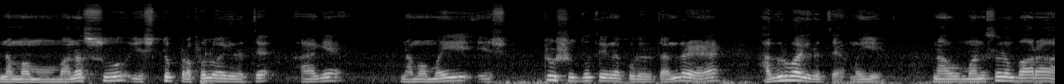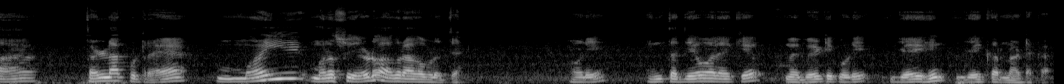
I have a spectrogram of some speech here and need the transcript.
ನಮ್ಮ ಮನಸ್ಸು ಎಷ್ಟು ಪ್ರಫುಲ್ಲವಾಗಿರುತ್ತೆ. ಹಾಗೆ ನಮ್ಮ ಮೈ ಎಷ್ಟು ಶುದ್ಧತೆಯಿಂದ ಕೂಡಿರುತ್ತೆ. ಅಂದರೆ ಹಗುರವಾಗಿರುತ್ತೆ ಮೈ ನಾವು ಮನಸ್ಸಿನ ಭಾರ ತಳ್ಳಾಕ್ಬಿಟ್ರೆ ಮೈ ಮನಸ್ಸು ಎರಡೂ ಹಗುರ ಆಗೋಗ್ಬಿಡುತ್ತೆ. ನೋಡಿ, ಇಂಥ ದೇವಾಲಯಕ್ಕೆ ಒಮ್ಮೆ ಭೇಟಿ ಕೊಡಿ. ಜೈ ಹಿಂದ್, ಜೈ ಕರ್ನಾಟಕ.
